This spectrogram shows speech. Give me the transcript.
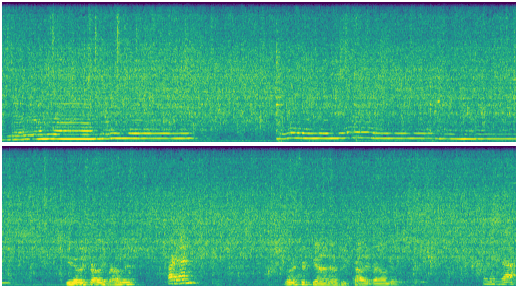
La la la la la. La la la la la la la. You know who Charlie Brown is? Pardon? I wonder if Christiana knows who Charlie Brown is. What is that?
